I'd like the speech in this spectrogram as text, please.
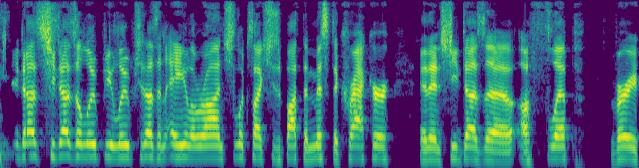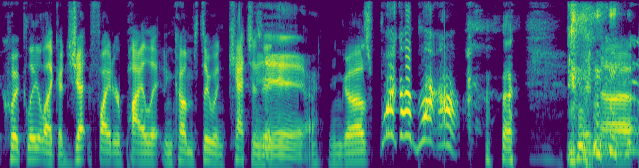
she does she does a loopy loop. She does an aileron. She looks like she's about to miss the cracker, and then she does a, a flip very quickly, like a jet fighter pilot, and comes through and catches it and goes "Waka, waka," and uh,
